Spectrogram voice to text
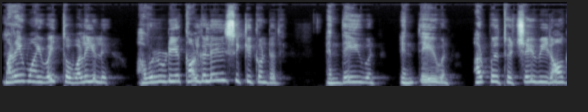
மறைவாய் வைத்த வலையிலே அவருடைய கால்களே சிக்கி கொண்டது. என் தேவன் என் தேவன் அற்புதத்தை செய்வீராக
